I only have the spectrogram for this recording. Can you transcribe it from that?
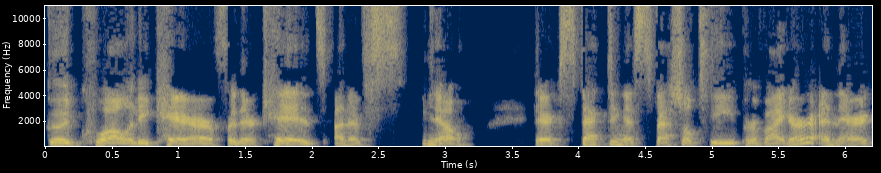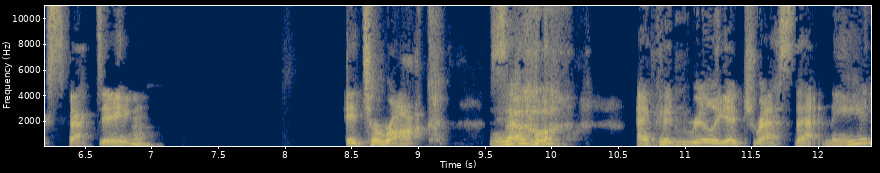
good quality care for their kids on a you know they're expecting a specialty provider and they're expecting it to rock. Mm-hmm. so i could really address that need.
